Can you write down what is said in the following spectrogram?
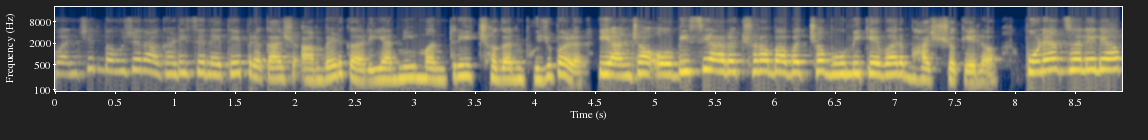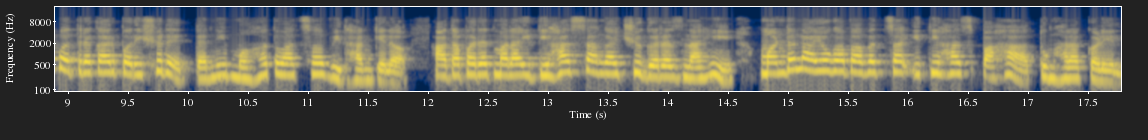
वंचित बहुजन आघाडीचे नेते प्रकाश आंबेडकर यांनी मंत्री छगन भुजबळ यांच्या ओबीसी आरक्षणाबाबतच्या भूमिकेवर भाष्य केलं. पुण्यात झालेल्या पत्रकार परिषदेत त्यांनी महत्वाचं विधान केलं. आता परत मला इतिहास सांगायची गरज नाही. मंडल आयोगाबाबतचा इतिहास पहा तुम्हाला कळेल.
